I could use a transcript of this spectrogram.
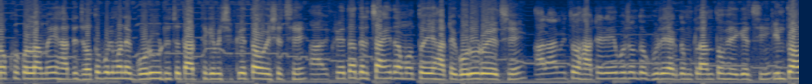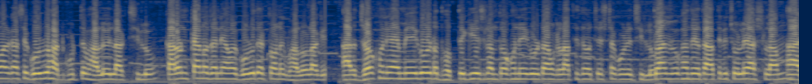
লক্ষ্য করলাম, এই হাটে যত পরিমাণে গরু উঠেছে তার থেকে বেশি ক্রেতাও এসেছে। আর ক্রেতাদের চাহিদা মতো এই হাটে গরু রয়েছে। আর আমি তো হাটের এই পর্যন্ত ঘুরে একদম ক্লান্ত হয়ে গেছি। কিন্তু আমার কাছে গরুর হাট ঘুরতে ভালোই লাগছিল। কারণ কেন জানি আমার গরু দেখতে অনেক ভালো লাগে। আর যখনই আমি এই গরুটা ধরতে গিয়েছিলাম, তখন এই গরুটা আমাকে লাথি দেওয়ার চেষ্টা করেছিল। তো আমি ওখান থেকে তাড়াতাড়ি চলে আসলাম। আর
